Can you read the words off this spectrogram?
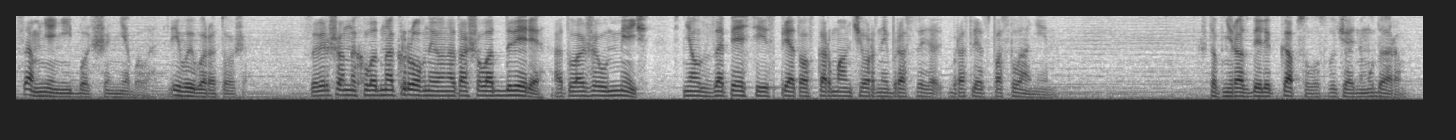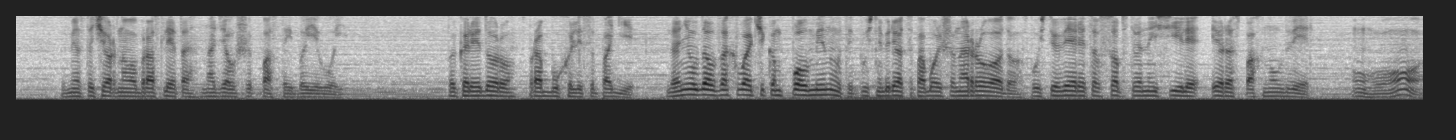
Сомнений больше не было, и выбора тоже. Совершенно хладнокровный он отошел от двери, отложил меч, снял с запястья и спрятал в карман черный браслет, браслет с посланием чтоб не разбили капсулу случайным ударом. Вместо черного браслета надел шипастый боевой. По коридору пробухали сапоги. Данил дал захватчикам полминуты, пусть наберется побольше народу, пусть уверится в собственной силе, и распахнул дверь. Ого,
